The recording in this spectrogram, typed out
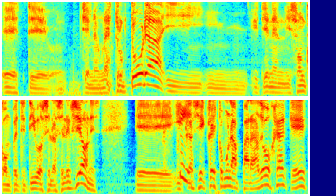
este, tienen una estructura y, y- y tienen y son competitivos en las elecciones. Eh, Sí. Y casi que es como una paradoja que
